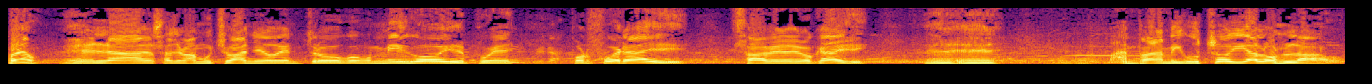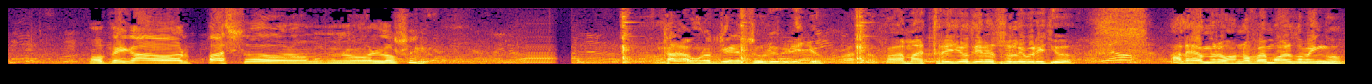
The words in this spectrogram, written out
Bueno, él ha- se ha llevado muchos años dentro conmigo y después por fuera y sabe lo que hay. Eh, para mi gusto y a los lados. O pegado al paso no, no es lo suyo. Cada uno tiene su librillo. Cada maestrillo tiene su librillo. Alejandro, nos vemos el domingo.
